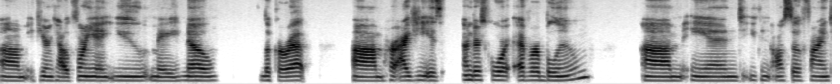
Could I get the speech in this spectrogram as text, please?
um, if you're in California, you may know, look her up. Um, her IG is underscore ever bloom. Um, and you can also find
